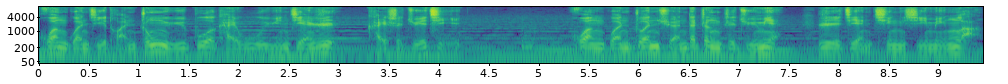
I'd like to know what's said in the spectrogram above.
宦官集团终于拨开乌云见日，开始崛起。宦官专权的政治局面日渐清晰明朗。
